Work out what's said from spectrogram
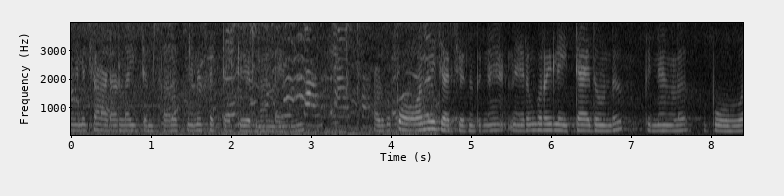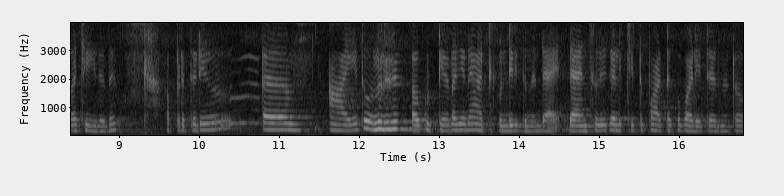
ഇങ്ങനെ ചാടാനുള്ള ഐറ്റംസുകളൊക്കെ ഇങ്ങനെ സെറ്റാക്കി വരുന്നുണ്ടായിരുന്നു. അവിടെ പോകാമെന്ന് വിചാരിച്ചിരുന്നു. പിന്നെ നേരം കുറേ ലേറ്റ് ആയതുകൊണ്ട് പിന്നെ ഞങ്ങൾ പോവുക ചെയ്തത്. അപ്പുറത്തൊരു ആയേ തോന്നുന്നു. ആ കുട്ടികളങ്ങനെ ഡാൻസ് ഒക്കെ കളിച്ചിട്ട് പാട്ടൊക്കെ പാടിയിട്ടായിരുന്നു കേട്ടോ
